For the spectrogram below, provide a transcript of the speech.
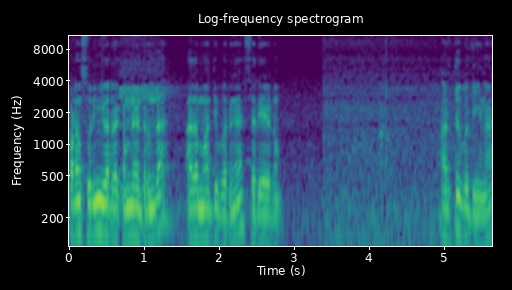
படம் சுருங்கி வர்ற கம்ப்ளைண்ட் இருந்தால் அதை மாற்றி பாருங்கள் சரியாயிடும். அடுத்து பார்த்தீங்கன்னா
